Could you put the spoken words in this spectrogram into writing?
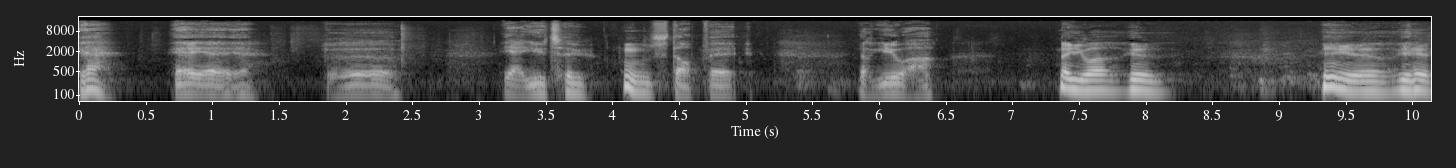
Yeah. Yeah, yeah, yeah. Uh, yeah, you too. Stop it. No, you are. No, you are, yeah. Yeah, yeah.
